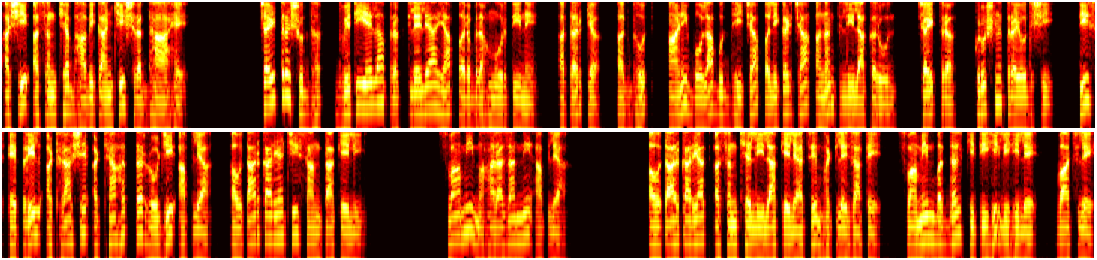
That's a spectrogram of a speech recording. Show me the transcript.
अशी असंख्य भाविकांची श्रद्धा आहे. चैत्र शुद्ध द्वितीयेला प्रकटलेल्या या परब्रह्मूर्तीने अतर्क्य अद्भुत आणि बोलाबुद्धीच्या पलीकडच्या अनंत लीला करून चैत्र कृष्ण त्रयोदशी तीस एप्रिल अठराशे अठ्याहत्तर रोजी आपल्या अवतारकार्याची सांगता केली. स्वामी महाराजांनी आपल्या अवतारकार्यात असंख्य लीला केल्याचे म्हटले जाते. स्वामींबद्दल कितीही लिहिले वाचले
